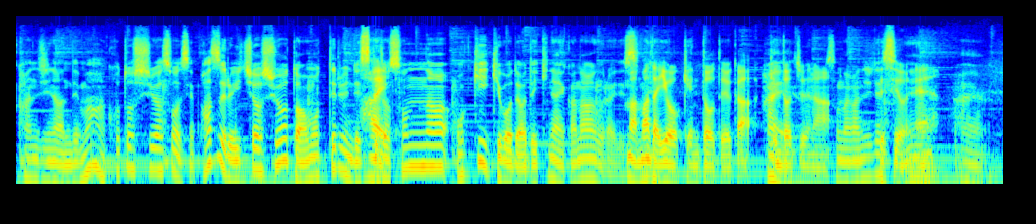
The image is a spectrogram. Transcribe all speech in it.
感じなんで、まあ今年はそうですねパズル一応しようとは思ってるんですけど、はい。そんな大きい規模ではできないかなぐらいです、ね。まあ、まだ要検討というかはい。検討中な、そんな感じですですよね。はい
